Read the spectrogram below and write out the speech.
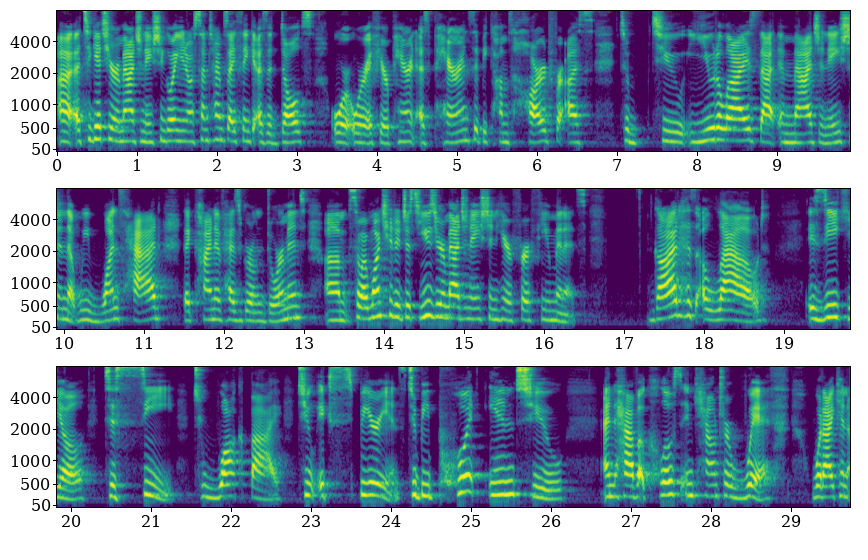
uh, to get your imagination going. You know, sometimes I think as adults, or, or if you're a parent, as parents, it becomes hard for us to, to utilize that imagination that we once had that kind of has grown dormant. Um, so I want you to just use your imagination here for a few minutes. God has allowed Ezekiel to see, to walk by, to experience, to be put into and have a close encounter with what I can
